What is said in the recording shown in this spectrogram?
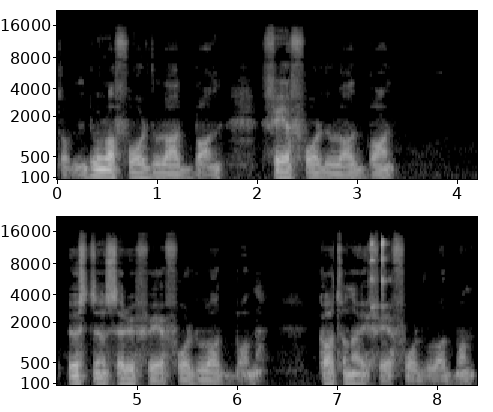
dobni nulla fordulatban, félfordulatban, ösztönszerű félfordulatban, katonai félfordulatban,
